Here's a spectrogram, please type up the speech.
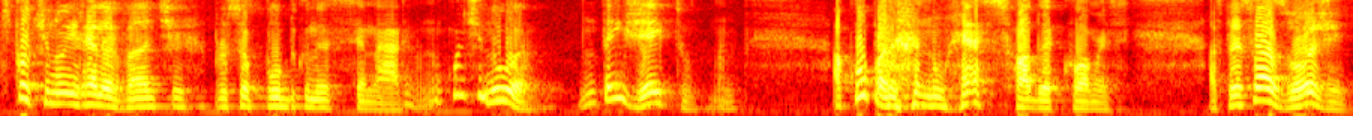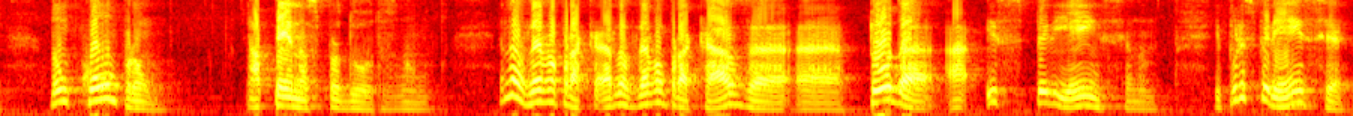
que continue relevante para o seu público nesse cenário? Não continua, não tem jeito. A culpa não é só do e-commerce. As pessoas hoje não compram apenas produtos, não. Elas levam para elas levam para casa uh, toda a experiência, não? e por experiência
